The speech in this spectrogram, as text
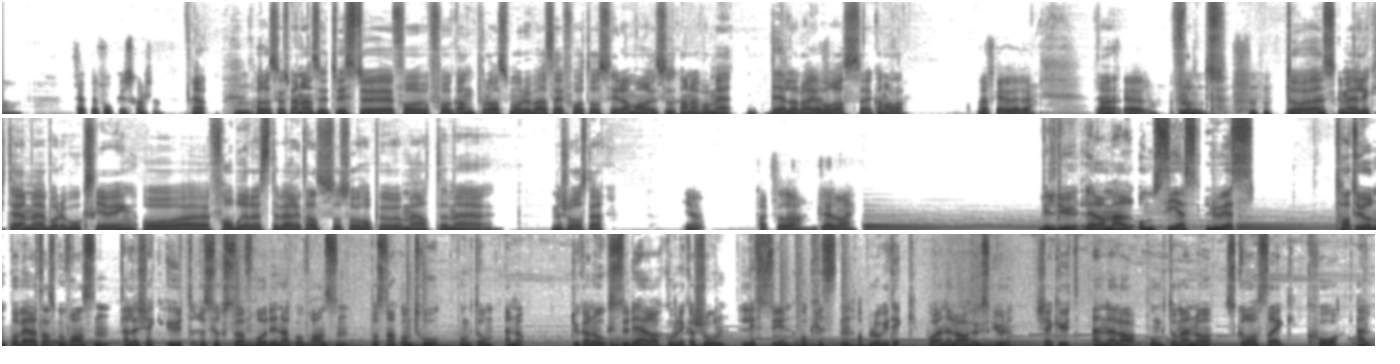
sette fokus, kanskje. Ja, mm. Høres jo spennende ut. Hvis du får, får gang på det, så må du bare si ifra til oss i Damaris, så kan jeg få med deler det i våre kanaler. Det skal jeg gjøre. Flott. Mm. Da ønsker vi lykke til med både bokskriving og eh, forberedelse til Veritas, og så håper vi at vi, vi ser oss der. Ja, takk skal du ha. Gleder meg. Vil du lære mer om CS Lewis? Ta turen på Veritas-konferansen, eller sjekk ut ressurser fra denne konferansen på snakkomtro.no. Du kan òg studere kommunikasjon, livssyn og kristen apologitikk på NLA-høgskolen. Sjekk ut nla.no kl.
